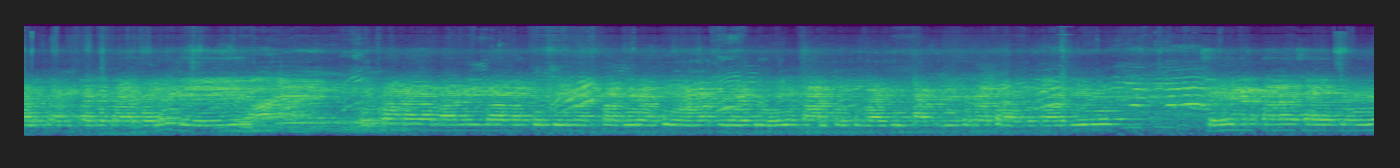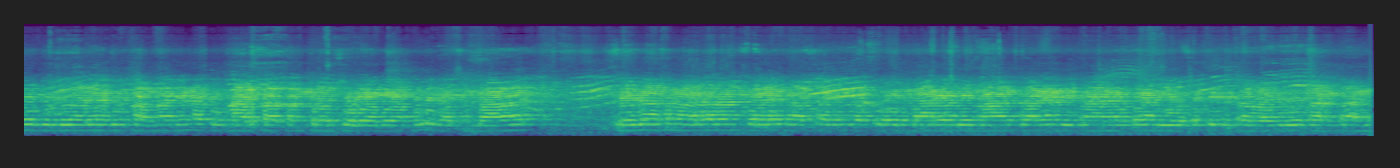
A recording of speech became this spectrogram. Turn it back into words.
ਖਾਲਸਾ ਜੀ ਦਾ ਬੋਲੇ ਜੀ। ਸੁਖਾਂ ਦਾ ਮਾਨੀ ਬਾਬਾ ਤੁਸੀ ਮਤ ਪਾਦੀ ਰਾਤੀ ਆਵਾਸ ਵਾਹਿਗੁਰੂ ਹੋਏ ਕਾਲ ਪੁਰਖ ਵਾਹਿਗੁਰੂ ਸਾਹਿਬ ਸਦਾ ਧਾਰਮਕਾਰ ਜੀ ਸ੍ਰੀ ਨਨਕਾਣਾ ਸਾਹਿਬ ਤੋਂ ਗੁਰਦੁਆਰਿਆਂ ਦੀ ਭਾਵਨਾ ਜਿਨ੍ਹਾਂ ਤੋਂ ਖਾਲਸਾ ਸੰਤੋਖ ਛੋੜਿਆ ਗਿਆ ਬੁੱਧ ਦਾ ਸੰਦਾਰ ਸੇਵਾ ਸਮਾਰੋਹ ਕੋਲੇ ਦਾਤਾ ਜੀ ਦਾ ਕੋਈ ਮਾਰੇ ਦੇ ਮਾਰ ਸਾਰਿਆਂ ਦੀ ਮਾਨ ਉਹਨਾਂ ਦੀ ਉਸਤੀ ਵਾਹਿਗੁਰੂ ਦਾ ਧੰਨ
